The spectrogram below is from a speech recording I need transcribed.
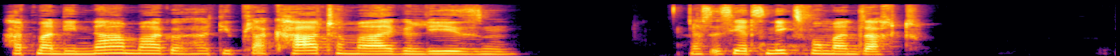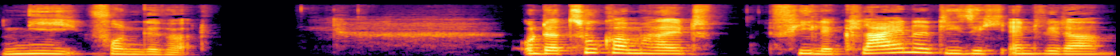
hat man die Namen mal gehört, die Plakate mal gelesen. Das ist jetzt nichts, wo man sagt, nie von gehört. Und dazu kommen halt viele kleine, die sich entweder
